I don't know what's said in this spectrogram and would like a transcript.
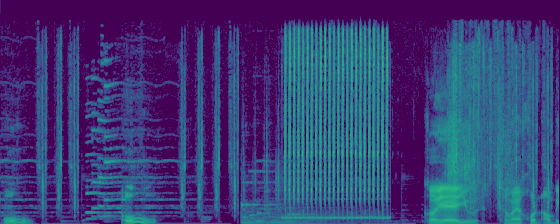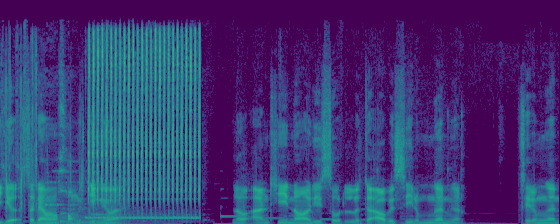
โอ้โอ้ก็แย่อยู่ทำไมคนเอาไปเยอะแสดงว่าของจริงนี่หว่าเราอันที่น้อยที่สุดเราจะเอาเป็นสีน้ำเงินกันสีน้ำเงิน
